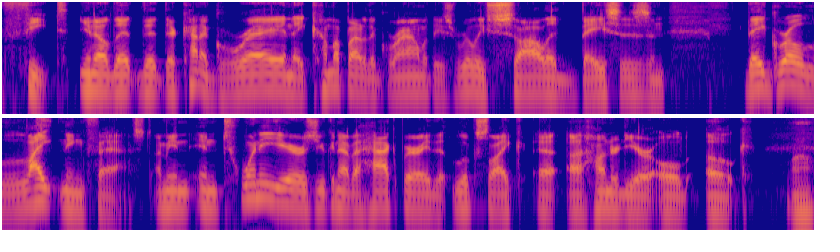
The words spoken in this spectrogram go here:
feet. You know, they, they, they're kind of gray and they come up out of the ground with these really solid bases and they grow lightning fast. I mean, in 20 years, you can have a hackberry that looks like a, a 100 year old oak. Wow.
